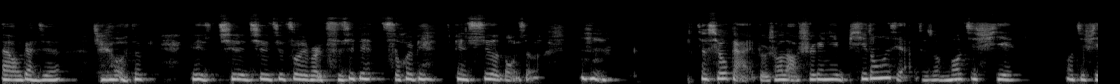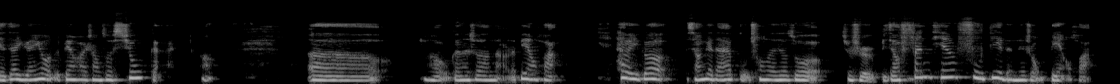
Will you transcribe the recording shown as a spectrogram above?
哎，我感觉这个我都可以去去去做一本词系变词汇变变稀的东西了，叫修改。比如说老师给你批东西，叫做 Motify modify，modify 在原有的变化上做修改啊。呃，好，我刚才说到哪儿的？变化。还有一个想给大家补充的，叫做就是比较翻天覆地的那种变化，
